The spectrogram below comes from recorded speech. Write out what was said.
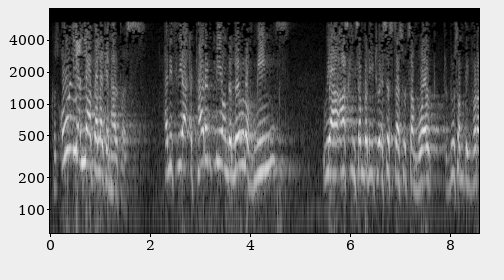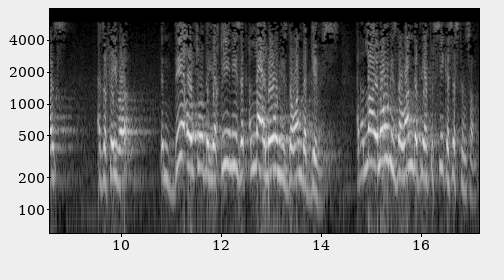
Because only Allah Ta'ala can help us. And if we are apparently on the level of means, we are asking somebody to assist us with some work, to do something for us as a favor, then they also, the yaqeen is that Allah alone is the one that gives. And Allah alone is the one that we have to seek assistance from.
